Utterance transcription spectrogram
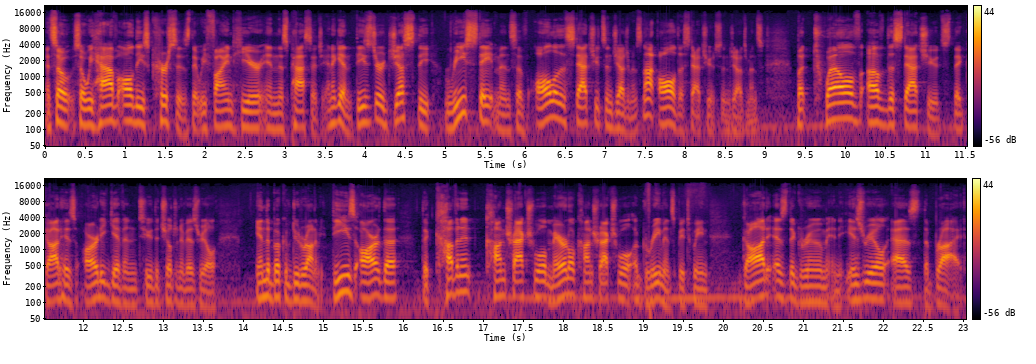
And so, so we have all these curses that we find here in this passage. And again, these are just the restatements of all of the statutes and judgments, not all the statutes and judgments, but 12 of the statutes that God has already given to the children of Israel in the book of Deuteronomy. These are the, the covenant contractual, marital contractual agreements between God as the groom and Israel as the bride.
